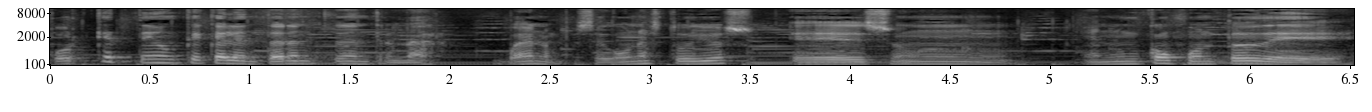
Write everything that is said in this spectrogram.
¿Por qué tengo que calentar antes de entrenar? Bueno, pues según estudios es un en un conjunto de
